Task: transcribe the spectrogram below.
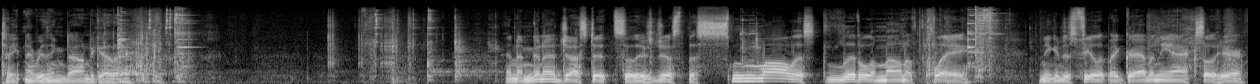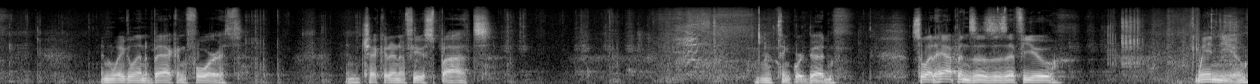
tighten everything down together. And I'm to adjust it so there's just the smallest little amount of play. And you can just feel it by grabbing the axle here and wiggling it back and forth and check it in a few spots. I think we're good. So what happens is, is if you, when you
